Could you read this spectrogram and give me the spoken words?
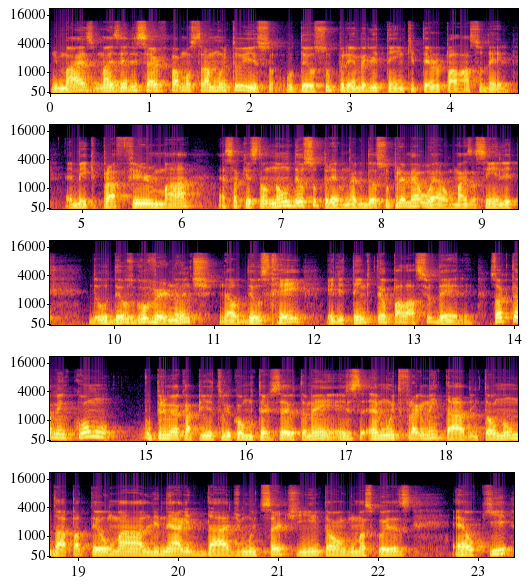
demais, mas ele serve para mostrar muito isso. O deus supremo, ele tem que ter o palácio dele. É meio que para afirmar essa questão, não o deus supremo, né, o deus supremo é o El, mas assim, ele o deus governante, né, o deus rei, ele tem que ter o palácio dele. Só que também, como o primeiro capítulo e como o terceiro também, é muito fragmentado, então não dá para ter uma linearidade muito certinha, então algumas coisas é o que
